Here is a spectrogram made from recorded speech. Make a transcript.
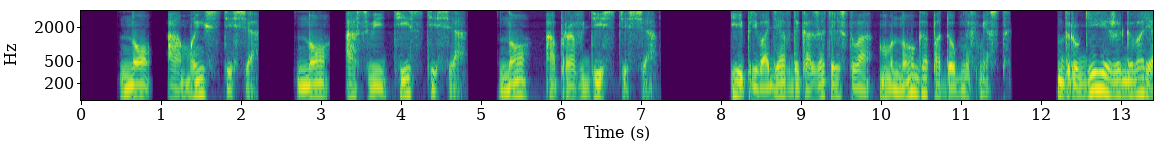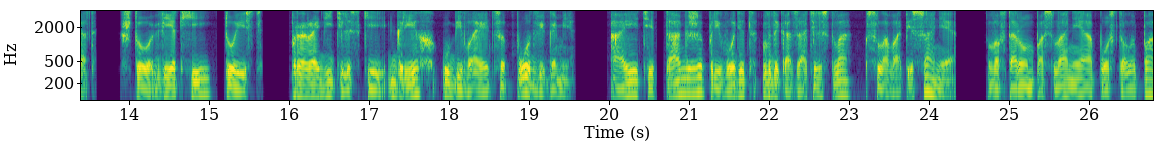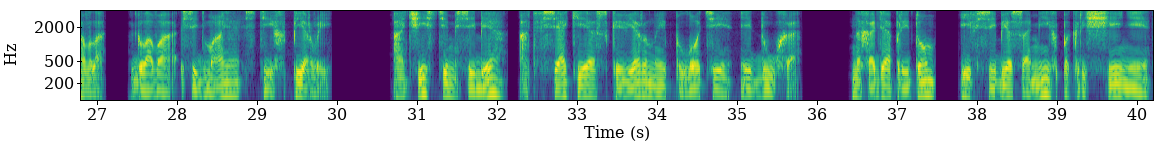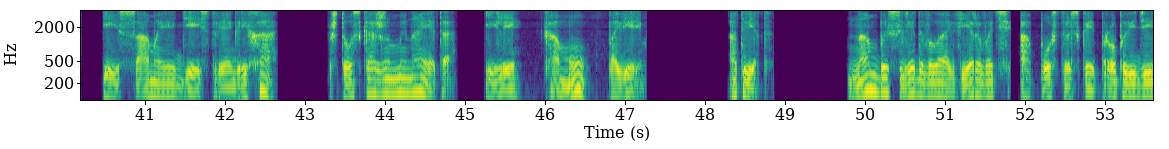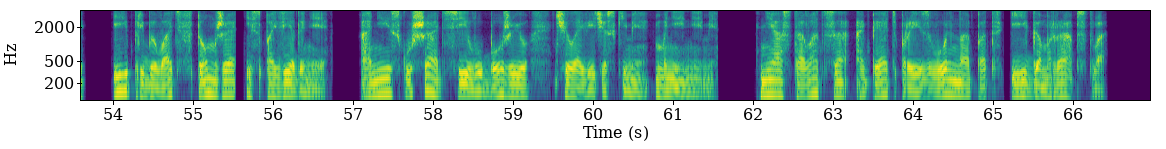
«Но омыстися но осветистеся, но оправдистеся» и приводя в доказательство много подобных мест. Другие же говорят, что ветхий, то есть прародительский грех убивается подвигами, а эти также приводят в доказательство слова Писания во втором послании апостола Павла, глава 7, стих 1 очистим себе от всякие скверной плоти и духа, находя при том и в себе самих по крещении и самое действие греха. Что скажем мы на это? Или кому поверим? Ответ. Нам бы следовало веровать апостольской проповеди и пребывать в том же исповедании, а не искушать силу Божию человеческими мнениями, не оставаться опять произвольно под игом рабства,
